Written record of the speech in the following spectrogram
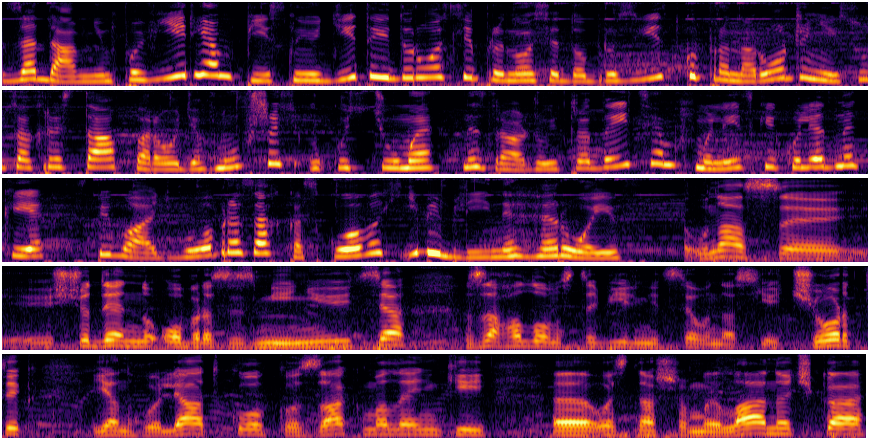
За давнім повір'ям, піснею діти й дорослі приносять добру звістку про народження Ісуса Христа, переодягнувшись у костюми. Не зраджують традиціям хмельницькі колядники, співають в образах казкових і біблійних героїв. У нас е, щоденно образи змінюються. Загалом стабільні це у нас є чортик, янголятко, козак маленький, е, ось наша Миланочка.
